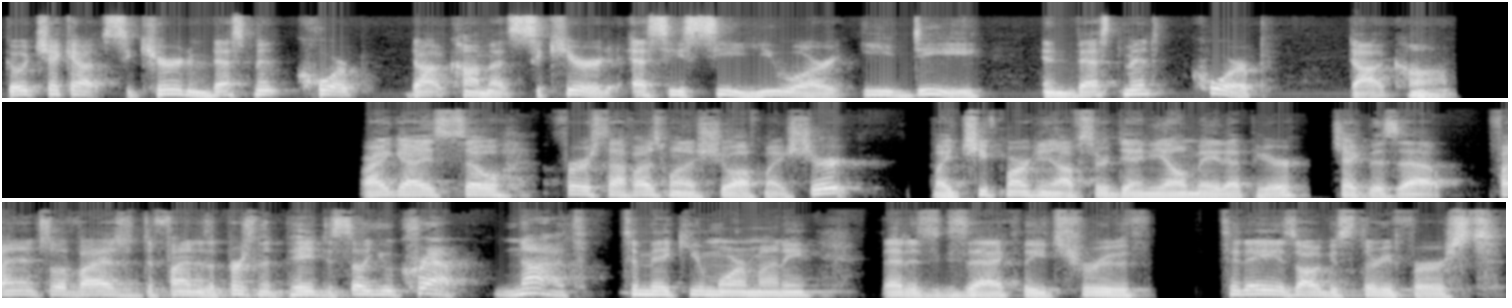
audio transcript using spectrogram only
go check out securedinvestmentcorp.com. That's secured, S E C U R E D, investmentcorp.com. All right, guys. So, first off, I just want to show off my shirt. My chief marketing officer, Danielle, made up here. Check this out. Financial advisor is defined as a person that paid to sell you crap, not to make you more money. That is exactly truth. Today is August 31st,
